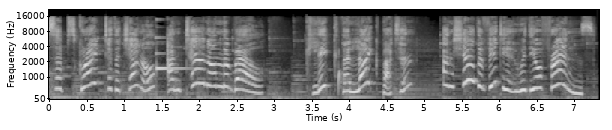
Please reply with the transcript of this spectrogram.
Subscribe to the channel and turn on the bell. Click the like button and share the video with your friends.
